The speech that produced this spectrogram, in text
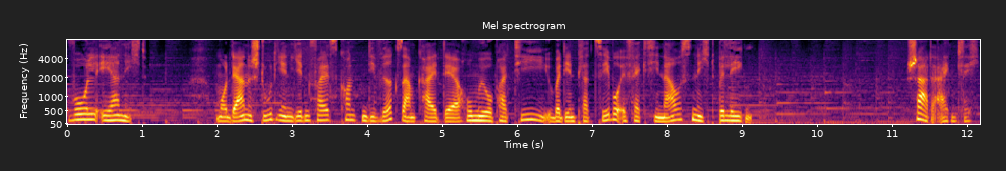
Wohl eher nicht. Moderne Studien jedenfalls konnten die Wirksamkeit der Homöopathie über den Placebo-Effekt hinaus nicht belegen. Schade eigentlich.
